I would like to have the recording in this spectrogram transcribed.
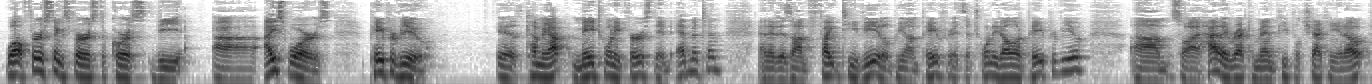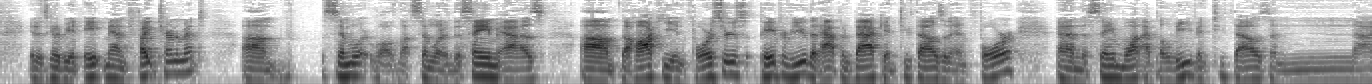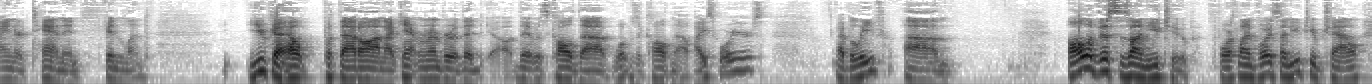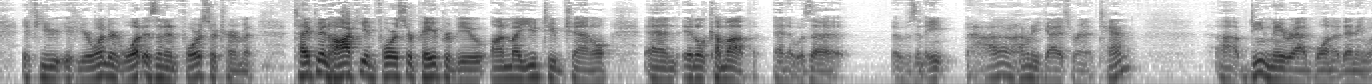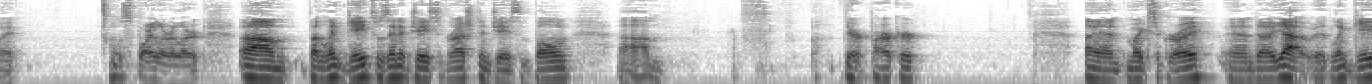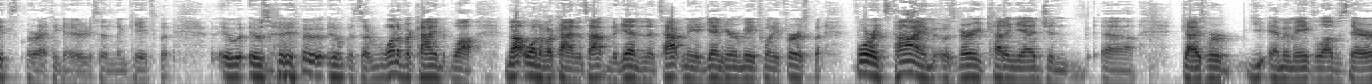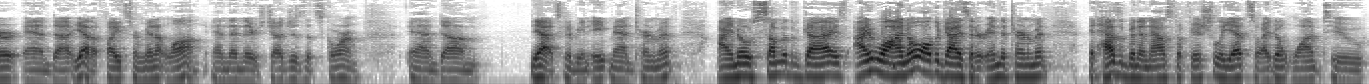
well, first things first, of course, the uh, Ice Wars pay per view is coming up May 21st in Edmonton, and it is on Fight TV. It'll be on pay for. It's a twenty dollar pay per view. Um, so I highly recommend people checking it out. It is going to be an eight man fight tournament, um, similar, well, not similar, the same as um, the Hockey Enforcers pay per view that happened back in 2004, and the same one, I believe, in 2009 or 10 in Finland. Yuka helped put that on. I can't remember that. Uh, that was called. Uh, what was it called now? Ice Warriors, I believe. Um, all of this is on YouTube. Fourth Line Voice on YouTube channel. If you if you're wondering what is an enforcer tournament, type in Hockey Enforcer pay per view on my YouTube channel, and it'll come up. And it was a it was an eight. I don't know how many guys were in it. Ten. Uh, Dean Mayrand won it anyway. Well, spoiler alert. Um, but Link Gaetz was in it. Jason Rushton, Jason Bone, um, Derek Parker, and Mike Sgroi. And uh, yeah, Link Gaetz, or I think I already said Link Gaetz, but it, it was it was a one of a kind. Well, not one of a kind. It's happened again, and it's happening again here on May twenty first. But for its time, it was very cutting edge and. Uh, guys were MMA gloves there, and uh, yeah, the fights are minute long, and then there's judges that score them, and um, yeah, it's going to be an eight man tournament. I know some of the guys. I well, I know all the guys that are in the tournament. It hasn't been announced officially yet, so I don't want to.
